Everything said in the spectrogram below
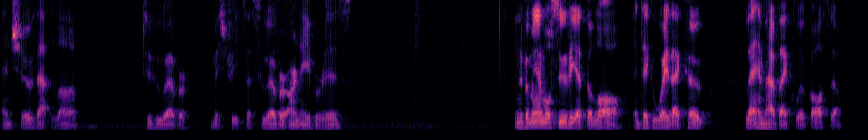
and show that love to whoever mistreats us, whoever our neighbor is. And if a man will sue thee at the law and take away thy coat, let him have thy cloak also.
